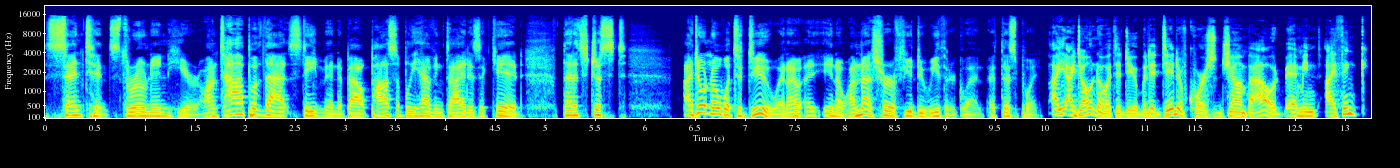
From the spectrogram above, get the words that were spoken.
sentence thrown in here on top of that statement about possibly having died as a kid that it's just I don't know what to do. And I, you know, I'm not sure if you do either, Glenn, at this point. I, I, don't know what to do, but it did, of course, jump out. I mean, I think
